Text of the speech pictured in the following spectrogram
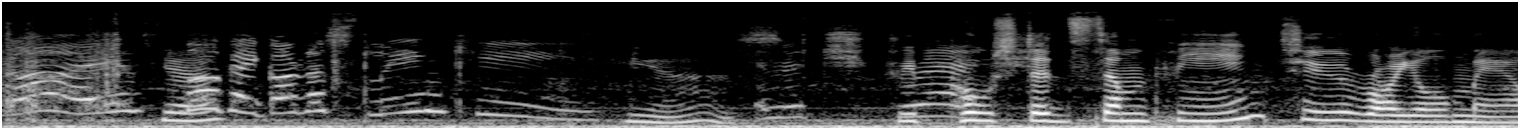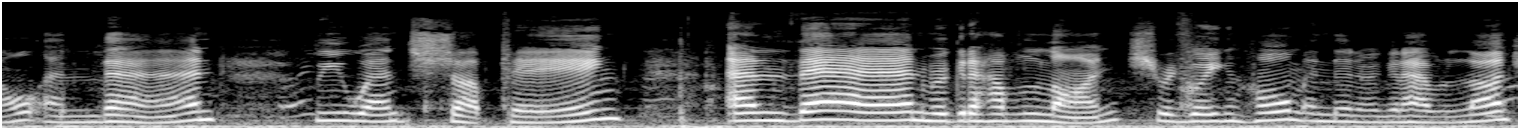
guys. Yeah. Look, I got a slinky. Yes. We posted something to Royal Mail and then we went shopping and then we're gonna have lunch. We're going home and then we're gonna have lunch.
